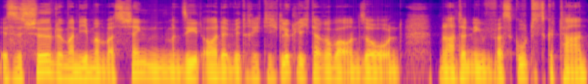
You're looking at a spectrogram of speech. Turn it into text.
es ist schön, wenn man jemandem was schenkt und man sieht, oh, der wird richtig glücklich darüber und so und man hat dann irgendwie was Gutes getan.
